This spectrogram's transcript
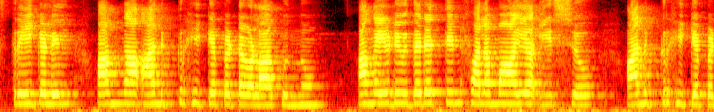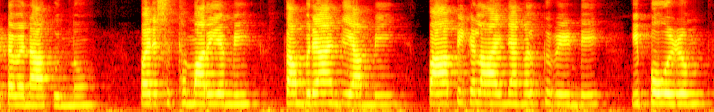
സ്ത്രീകളിൽ അങ്ങ് അനുഗ്രഹിക്കപ്പെട്ടവളാക്കുന്നു അങ്ങയുടെ ഉദരത്തിൻ ഫലമായ ഈശോ അനുഗ്രഹിക്കപ്പെട്ടവനാക്കുന്നു പരിശുദ്ധ മറിയമ്മേ തമ്പുരാന്റെ അമ്മി പാപികളായ ഞങ്ങൾക്ക് വേണ്ടി ഇപ്പോഴും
